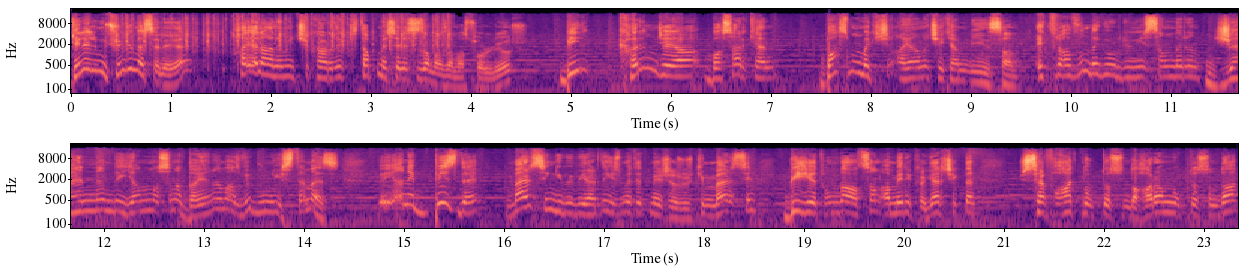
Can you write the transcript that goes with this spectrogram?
Gelelim üçüncü meseleye. Hayalhanemin çıkardığı kitap meselesi zaman zaman soruluyor. Bir karıncaya basarken basmamak için ayağını çeken bir insan etrafında gördüğü insanların cehennemde yanmasına dayanamaz ve bunu istemez. Ve yani biz de Mersin gibi bir yerde hizmet etmeye çalışıyoruz ki Mersin bir jetonda alsan Amerika gerçekten sefahat noktasında, haram noktasında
